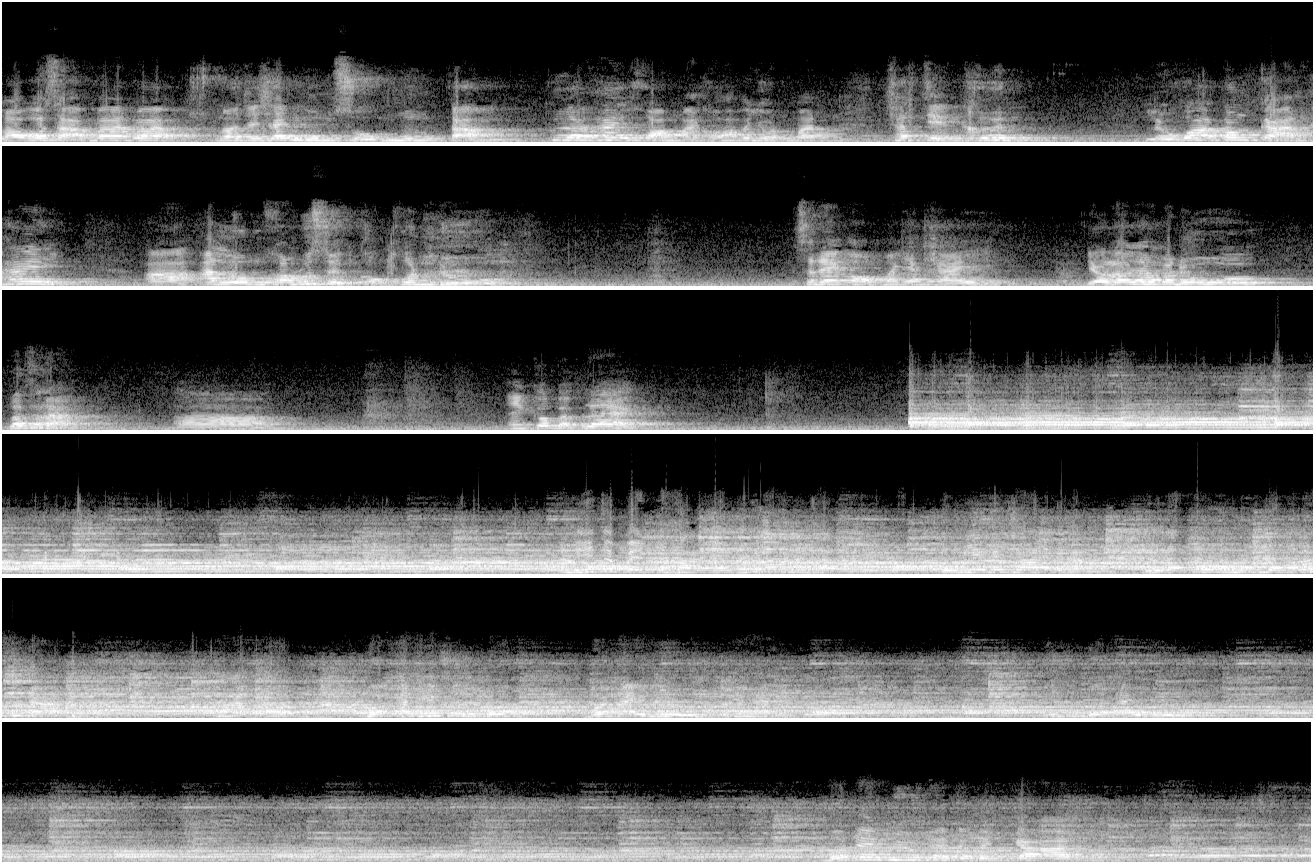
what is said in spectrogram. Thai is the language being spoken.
เราก็สามารถว่าเราจะใช้มุมสูงมุมต่ำเพื่อให้ความหมายของภาพยนตร์มันชัดเจนขึ้น หรือว่าต้องการให้อารมณ์ความรู้สึกของคนดู แสดงออกมายังไง เดี๋ยวเราจะมาดูลักษณะแองเกิลแบบแรก อันนี้จะเป็น high angle นะครับ ตรงนี้ไม่ใช่นะครับ เดี๋ยวเราดูมุมมองลักษณะทางเออเบิร์ดอันนี้คือเบิร์ดเบิร์ดไอวิว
